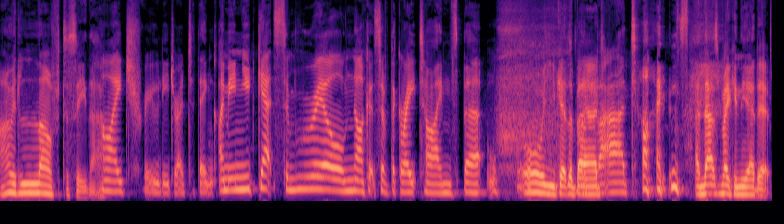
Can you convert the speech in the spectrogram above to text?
I would love to see that. I truly dread to think. I mean, you'd get some real nuggets of the great times, but oof, Oh, you get the the bad. bad times. And that's making the edit.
